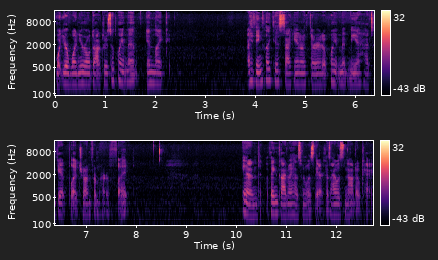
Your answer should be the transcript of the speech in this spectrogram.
what your one year old doctor's appointment and like I think like his second or third appointment Mia had to get blood drawn from her foot. And thank God my husband was there because I was not okay.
